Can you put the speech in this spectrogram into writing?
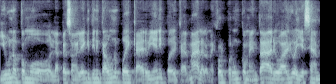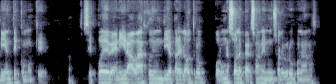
Y uno como la personalidad que tiene cada uno puede caer bien y puede caer mal, a lo mejor por un comentario o algo y ese ambiente como que se puede venir abajo de un día para el otro por una sola persona en un solo grupo nada más.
